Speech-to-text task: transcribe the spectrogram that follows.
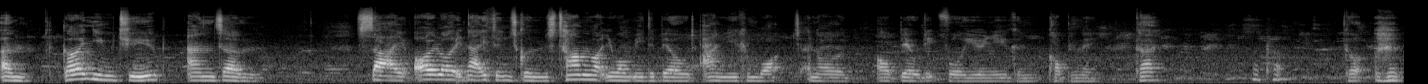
um, go on YouTube and um, say I like Nathan's guns. Tell me what you want me to build, and you can watch, and I'll I'll build it for you, and you can copy me. Okay? Okay. Cool.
